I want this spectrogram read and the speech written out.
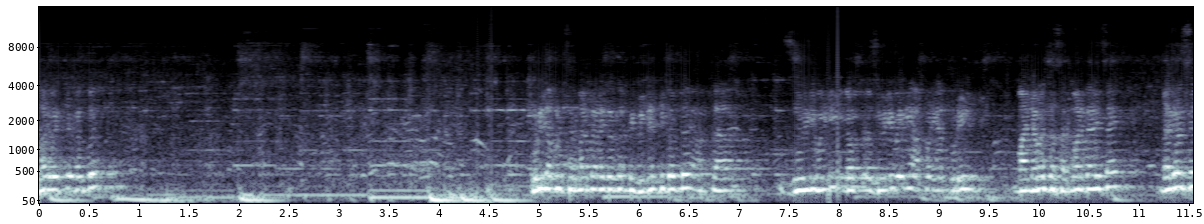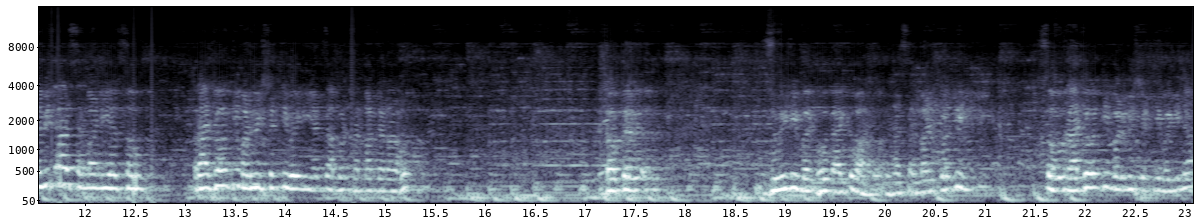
आभार पुढील आपण सन्मान करण्याकरता मी विनंती करतोय. आमचा जुळी बहिणी डॉक्टर जुळी बहिणी आपण या पुढील मान्यवरचा सन्मान करायचा आहे. नगरसेविका सन्माननीय सौ राजवंती मडवी शेट्टी बहिणी यांचा आपण सन्मान करणार आहोत. डॉक्टर जुईली वैभव हो, गायकवाड हो, हा सन्मानित करतील. सौ राजवंती मडवी शेट्टी बहिणीला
